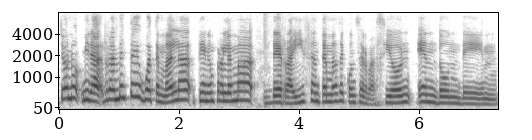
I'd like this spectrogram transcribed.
yo no, mira, realmente Guatemala tiene un problema de raíz en temas de conservación en donde em,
